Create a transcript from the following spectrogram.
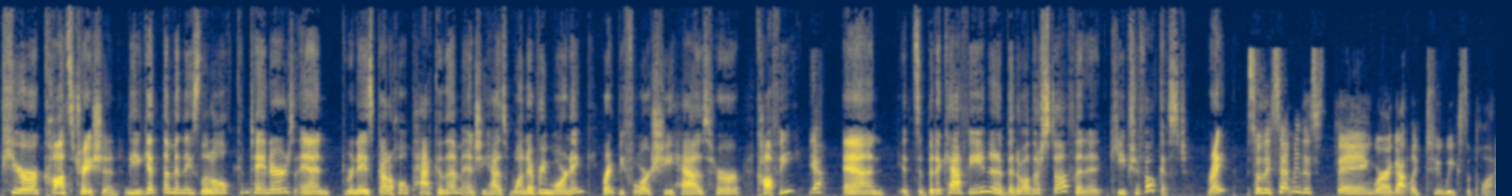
pure concentration. You get them in these little containers, and Renee's got a whole pack of them, and she has one every morning right before she has her coffee. Yeah. And it's a bit of caffeine and a bit of other stuff, and it keeps you focused, right? So they sent me this thing where I got like two weeks supply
